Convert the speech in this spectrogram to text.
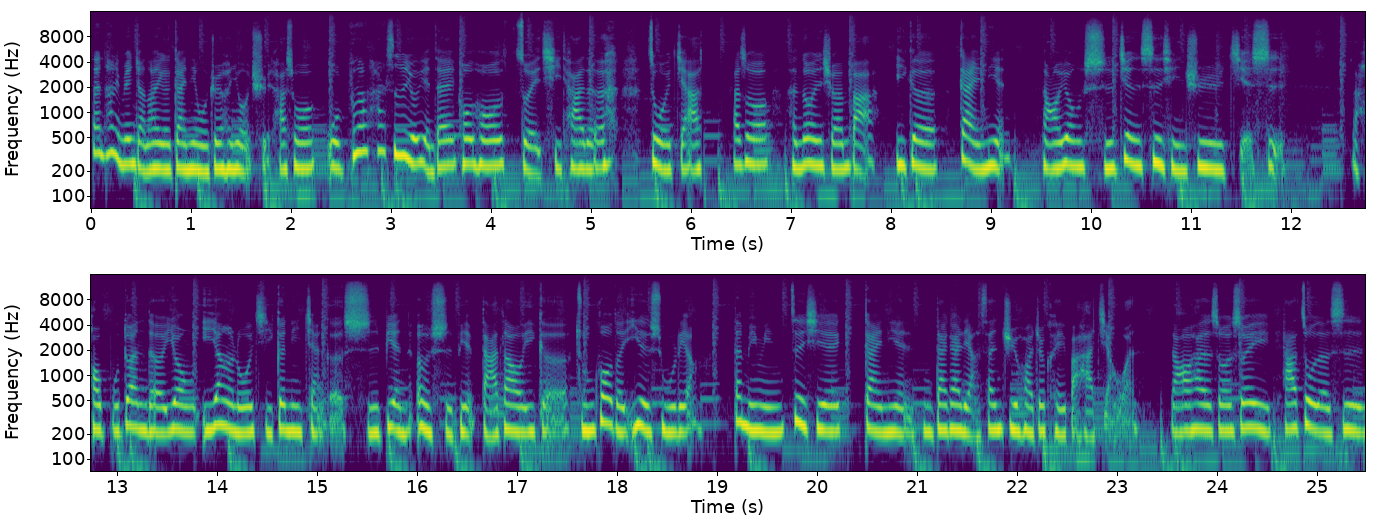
但它里面讲到一个概念，我觉得很有趣。他说，我不知道他是不是有点在偷偷嘴其他的作家。他说，很多人喜欢把一个概念，然后用十件事情去解释。然后不断的用一样的逻辑跟你讲个十遍、二十遍，达到一个足够的页数量。但明明这些概念，你大概两三句话就可以把它讲完。然后他就说，所以他做的是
